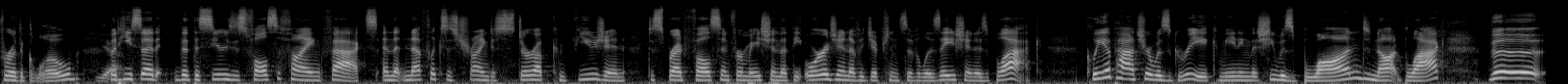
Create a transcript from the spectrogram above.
for the globe. Yeah. But he said that the series is falsifying facts and that Netflix is trying to stir up confusion to spread false information that the origin of Egyptian civilization is black. Cleopatra was Greek, meaning that she was blonde, not black. The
